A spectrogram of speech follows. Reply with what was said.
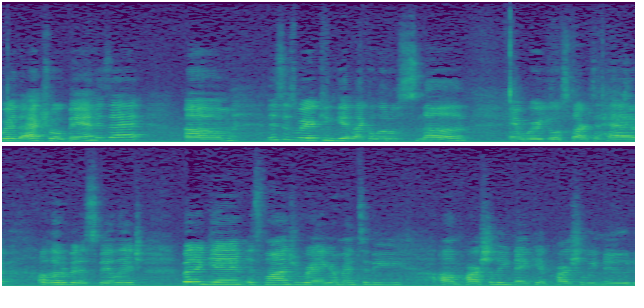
where the actual band is at um, this is where it can get like a little snug and where you'll start to have a little bit of spillage but again it's lingerie. You're meant to be um, partially naked partially nude.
